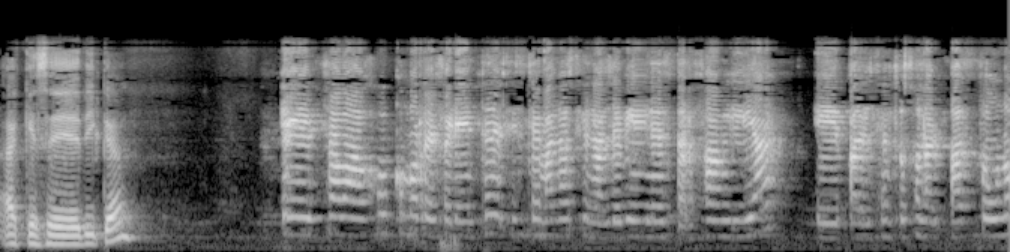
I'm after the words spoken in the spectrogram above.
¿A qué se dedica? Eh, trabajo como referente del Sistema Nacional de Bienestar Familiar eh, para el Centro Zonal Pasto 1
